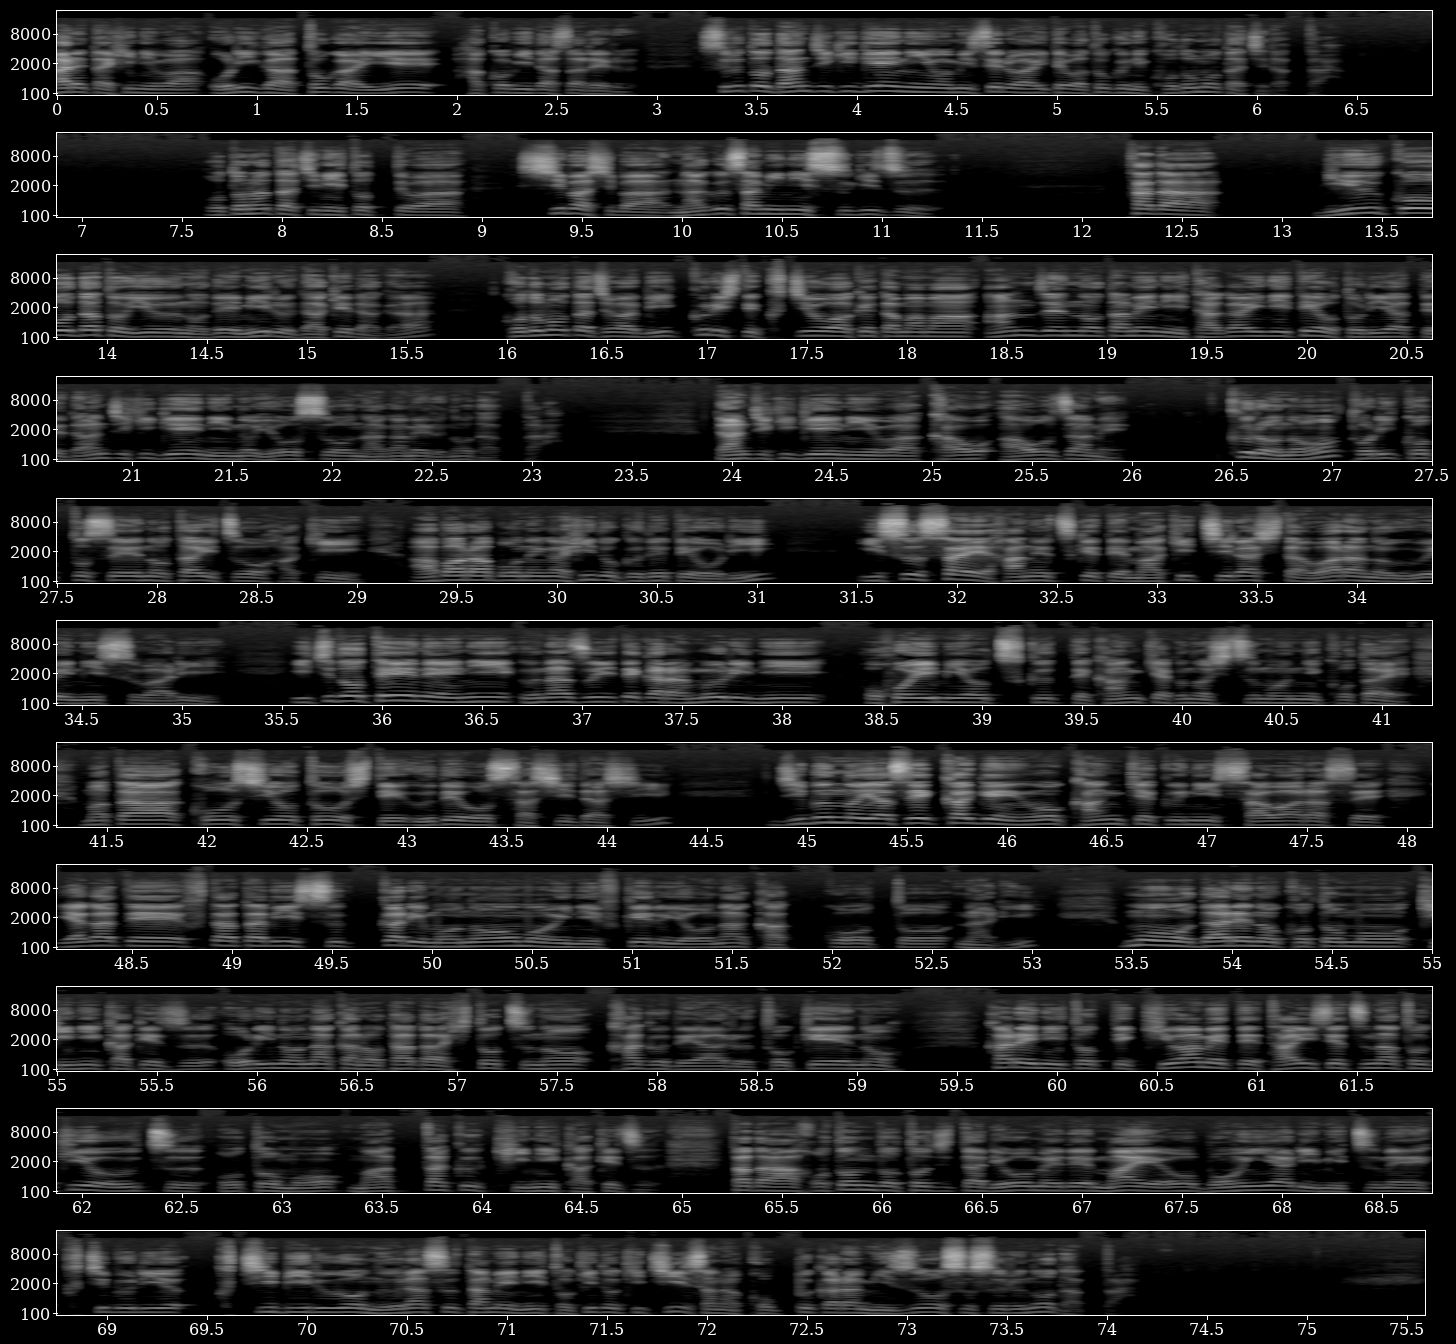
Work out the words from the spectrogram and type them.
晴れた日には檻が都外へ運び出される。すると断食芸人を見せる相手は特に子供たちだった。大人たちにとってはしばしば慰みに過ぎずただ流行だというので見るだけだが子供たちはびっくりして口を開けたまま安全のために互いに手を取り合って断食芸人の様子を眺めるのだった。断食芸人は顔青ざめ黒のトリコット製のタイツを履きあばら骨がひどく出ており椅子さえ跳ねつけてまき散らした藁の上に座り一度丁寧にうなずいてから無理に微笑みを作って観客の質問に答えまた格子を通して腕を差し出し自分の痩せ加減を観客に触らせやがて再びすっかり物思いにふけるような格好となりもう誰のことも気にかけず檻の中のただ一つの家具である時計の彼にとって極めて大切な時を打つ音も全く気にかけずただほとんど閉じた両目で前をぼんやり見つめ唇を濡らすために時々小さなコップから水をすするのだった。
